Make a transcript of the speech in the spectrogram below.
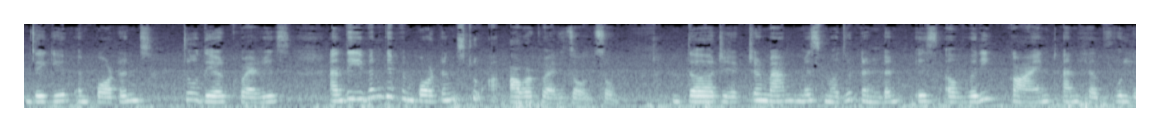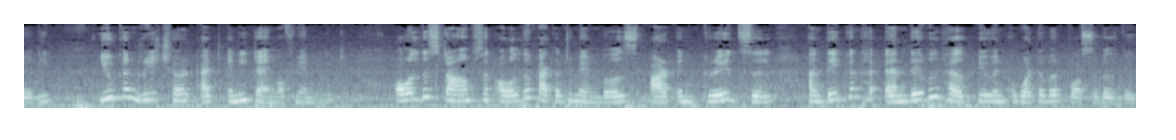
They give importance to their queries and they even give importance to our queries also. The director ma'am, Miss Madhu Tandon, is a very kind and helpful lady. You can reach her at any time of your need. All the staffs and all the faculty members are in great zeal and they can and they will help you in whatever possible way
